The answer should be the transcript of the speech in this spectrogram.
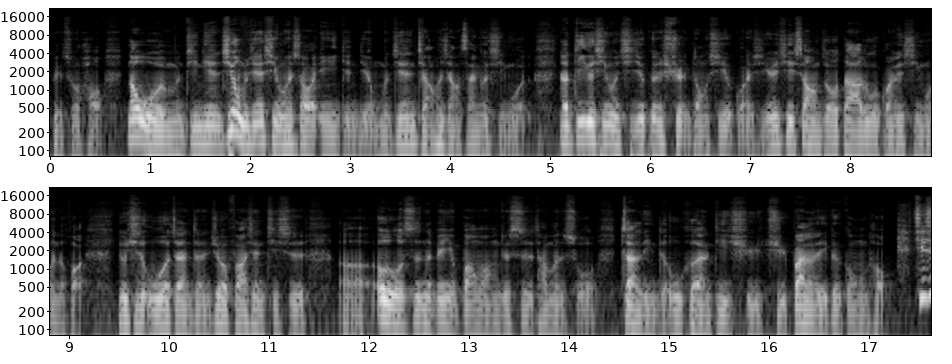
没错，好，那我们今天其实我们今天新闻会稍微硬一点点。我们今天讲会讲三个新闻。那第一个新闻其实就跟选东西有关系，因为其实上周大家如果关心新闻的话，尤其是乌俄战争，就有发现其实呃俄罗斯那边有帮忙，就是他们所占领的乌克兰地区举办了一个公投。其实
